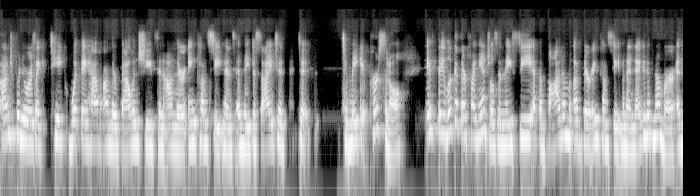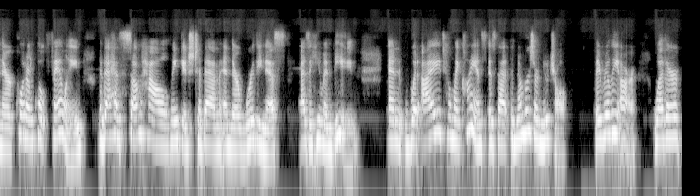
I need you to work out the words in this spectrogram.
entrepreneurs like take what they have on their balance sheets and on their income statements and they decide to to to make it personal if they look at their financials and they see at the bottom of their income statement a negative number and they're quote unquote failing that has somehow linkage to them and their worthiness as a human being and what i tell my clients is that the numbers are neutral they really are whether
